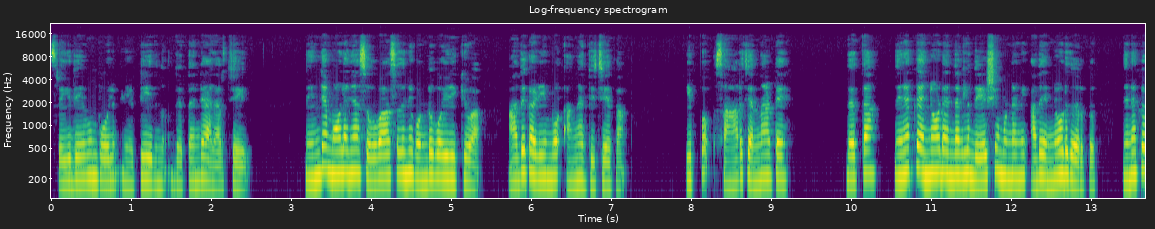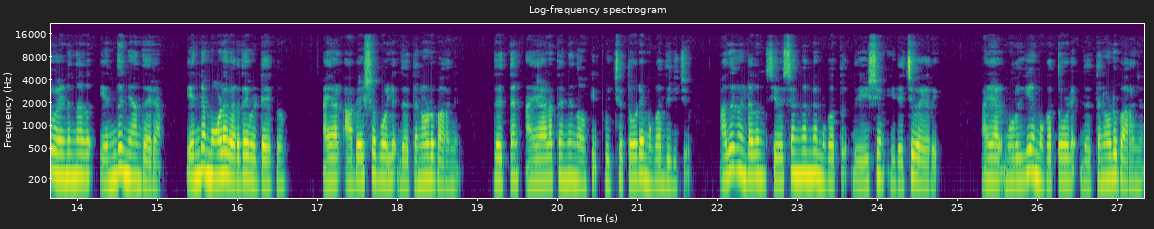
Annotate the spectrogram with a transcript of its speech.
ശ്രീദേവും പോലും ഞെട്ടിയിരുന്നു ദത്തന്റെ അലർച്ചയിൽ. നിന്റെ മോളെ ഞാൻ സുവാസത്തിന് കൊണ്ടുപോയിരിക്കുക അത് കഴിയുമ്പോൾ അങ്ങ് എത്തിച്ചേക്കാം. ഇപ്പോൾ സാറ് ചെന്നാട്ടെ. ദത്ത നിനക്ക് എന്നോട് എന്തെങ്കിലും ദേഷ്യമുണ്ടെങ്കിൽ അത് എന്നോട് തീർക്ക്. നിനക്ക് വേണ്ടുന്നത് എന്തും ഞാൻ തരാം. എന്റെ മോളെ വെറുതെ വിട്ടേക്കും. അയാൾ അപേക്ഷ പോലെ ദത്തനോട് പറഞ്ഞു. ദത്തൻ അയാളെ തന്നെ നോക്കി പുച്ഛത്തോടെ മുഖം തിരിച്ചു. അത് കണ്ടതും ശിവശങ്കറിന്റെ മുഖത്ത് ദേഷ്യം ഇരച്ചു കയറി. അയാൾ മുറുകിയ മുഖത്തോടെ ദത്തനോട് പറഞ്ഞു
